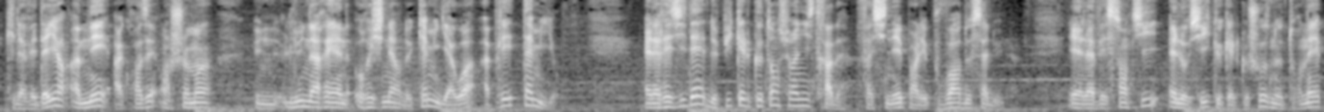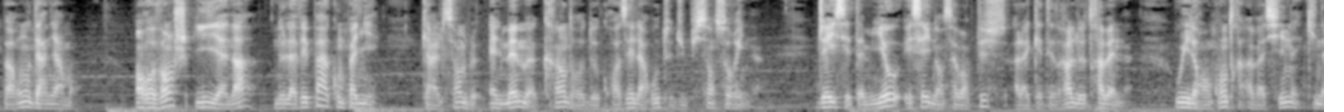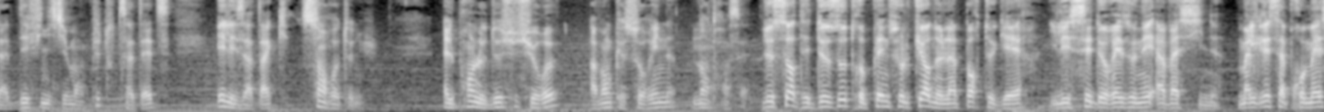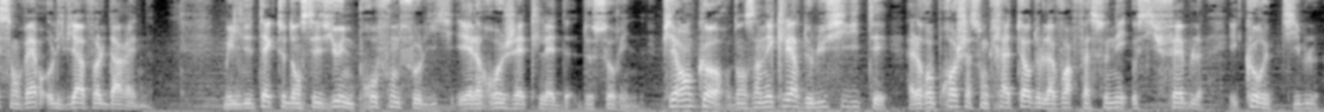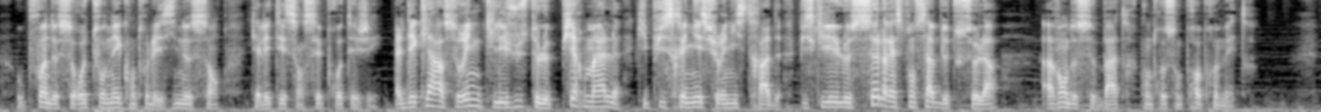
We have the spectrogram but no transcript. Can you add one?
qu'il avait d'ailleurs amené à croiser en chemin une lunaréenne originaire de Kamigawa appelée Tamiyo. Elle résidait depuis quelque temps sur Innistrad, fascinée par les pouvoirs de sa lune, et elle avait senti, elle aussi, que quelque chose ne tournait pas rond dernièrement. En revanche, Liliana ne l'avait pas accompagnée, car elle semble elle-même craindre de croiser la route du puissant Sorin. Jace et Tamiyo essayent d'en savoir plus à la cathédrale de Traben, où ils rencontrent Avacine qui n'a définitivement plus toute sa tête et les attaque sans retenue. Elle prend le dessus sur eux avant que Sorin n'entre en scène. Le sort des deux autres Planeswalkers ne l'importe guère, il essaie de raisonner Avacine, malgré sa promesse envers Olivia Voldaren mais il détecte dans ses yeux une profonde folie et elle rejette l'aide de Sorin. Pire encore, dans un éclair de lucidité, elle reproche à son créateur de l'avoir façonné aussi faible et corruptible au point de se retourner contre les innocents qu'elle était censée protéger. Elle déclare à Sorin qu'il est juste le pire mal qui puisse régner sur Innistrad, puisqu'il est le seul responsable de tout cela, avant de se battre contre son propre maître.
